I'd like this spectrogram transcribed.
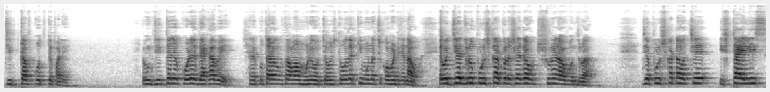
জিদ্দা করতে পারে। এবং জিদ্দা যে করে দেখাবে, সেটা কোথাও না কোথাও আমার মনে হচ্ছে। অবশ্য তোমাদের কি মনে হচ্ছে কমেন্টে জানাও। এবার যে দুটো পুরস্কার পেল, সেটা শুনে নাও বন্ধুরা। যে পুরস্কারটা হচ্ছে স্টাইলিশ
